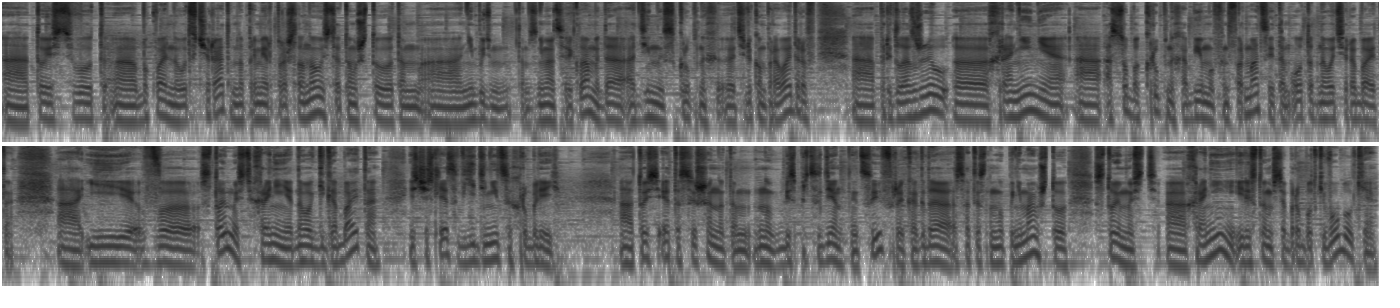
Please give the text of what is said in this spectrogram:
А, то есть вот а, буквально вот вчера, там, например, прошла новость о том, что там а, не будем там заниматься рекламой, да, один из крупных э, телеком-провайдеров предложил а, хранение особо крупных объемов информации там от 1 терабайта. И в стоимость хранения 1 гигабайта исчисляется в единицах рублей. А, то есть это совершенно там, ну, беспрецедентные цифры, когда, соответственно, мы понимаем, что стоимость а, хранения или стоимость обработки в облаке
